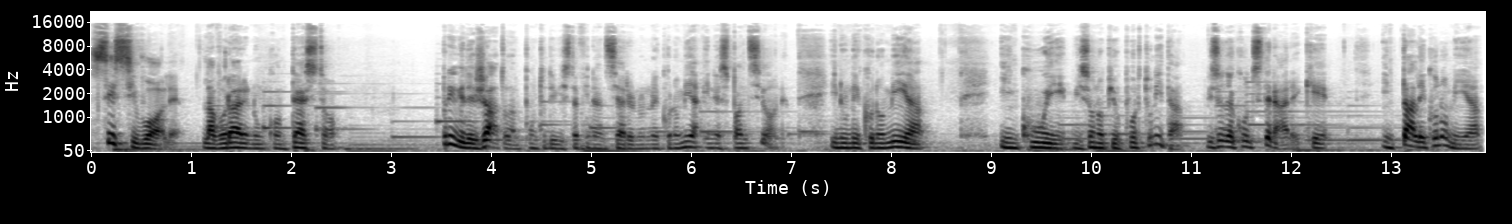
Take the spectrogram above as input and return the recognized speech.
Se si vuole lavorare in un contesto privilegiato dal punto di vista finanziario in un'economia in espansione, in un'economia in cui vi sono più opportunità, bisogna considerare che in tale economia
